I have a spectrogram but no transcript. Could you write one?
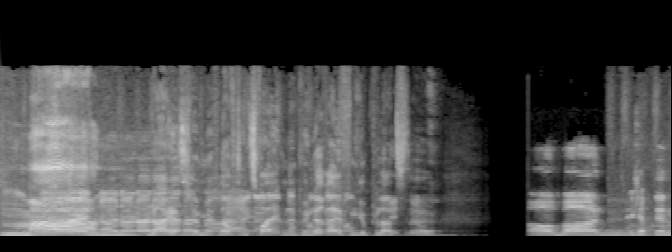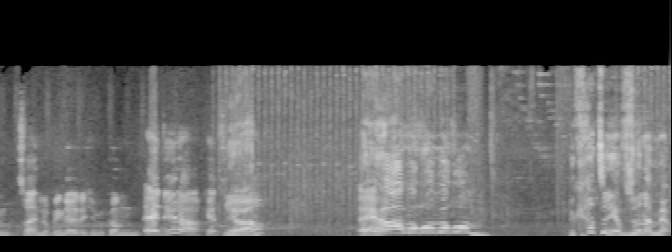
Mann! Nein, nein, nein, nein, Nein, jetzt sind wir mitten nein, auf dem zweiten nein, Looping der Reifen geplatzt, ey. Oh Mann, ich hab den zweiten Looping leider nicht hinbekommen. Ey, Dena, kennst du Ja. den noch? Ey, hör auf, warum, warum? Du kannst doch nicht auf so einer Map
